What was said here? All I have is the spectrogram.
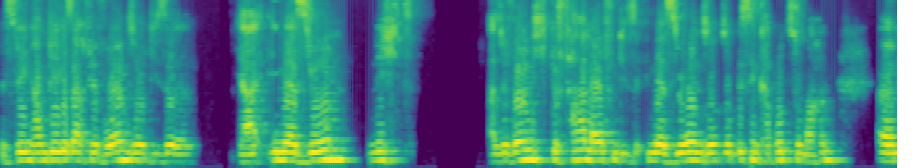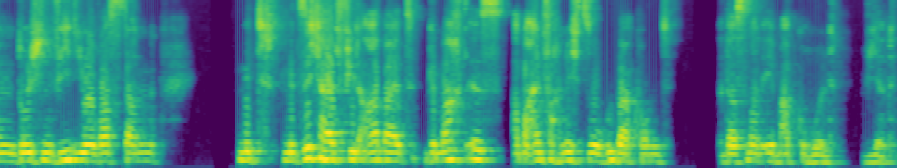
Deswegen haben wir gesagt, wir wollen so diese ja, Immersion nicht also wir wollen nicht Gefahr laufen, diese Immersion so, so ein bisschen kaputt zu machen ähm, durch ein Video, was dann mit, mit Sicherheit viel Arbeit gemacht ist, aber einfach nicht so rüberkommt, dass man eben abgeholt wird.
